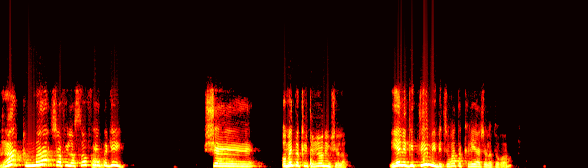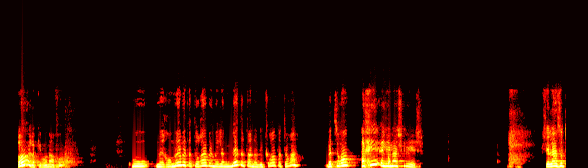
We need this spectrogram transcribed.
רק מה שהפילוסופיה תגיד, שעומד בקריטריונים שלה, יהיה לגיטימי בצורת הקריאה של התורה, או לכיוון ההפוך. הוא מרומם את התורה ומלמד אותנו לקרוא את התורה בצורה הכי עליונה שיש. השאלה הזאת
